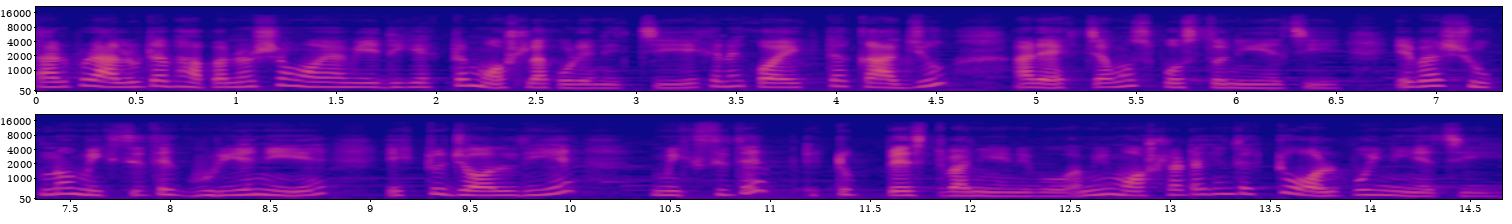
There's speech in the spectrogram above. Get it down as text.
তারপর আলুটা ভাপানোর সময় আমি এদিকে একটা মশলা করে নিচ্ছি। এখানে কয়েকটা কাজু আর এক চামচ পোস্ত নিয়েছি। এবার শুকনো মিক্সিতে ঘুরিয়ে নিয়ে একটু জল দিয়ে মিক্সিতে একটু পেস্ট বানিয়ে নেব। আমি মশলাটা কিন্তু একটু অল্পই নিয়েছি।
